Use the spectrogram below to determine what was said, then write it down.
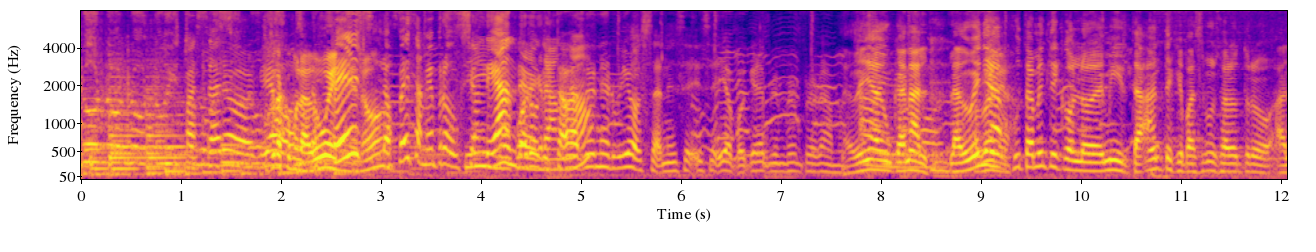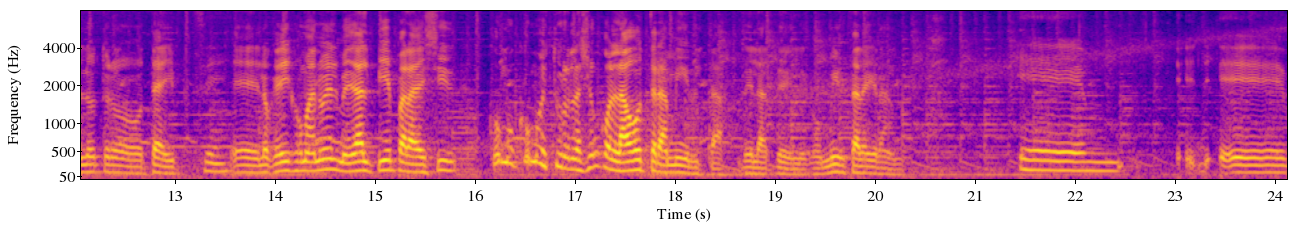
No, no, no Pasaron. así, no. Tú eras como la Los ¿no? Los Pels también producción Sí, de Underground, estaba ¿no? re nerviosa en ese, ese día porque era el primer programa. La dueña de un canal. La dueña, dueña. justamente con lo de Mirta, antes que pasemos al otro, al otro tape, Sí. eh, lo que dijo Manuel me da el pie para decir, ¿cómo, ¿cómo es tu relación con la otra Mirta de la tele, con Mirta Legrand? Eh, eh,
